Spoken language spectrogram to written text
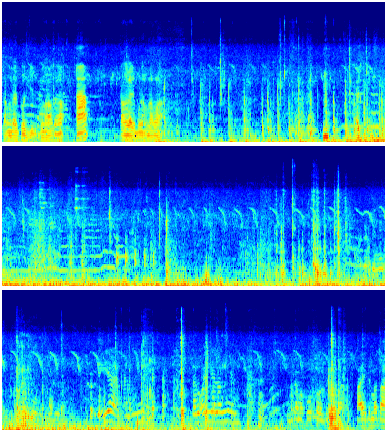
Tanggal ko, jadi bunuhan ko na. Ha? Tanggal, bunuhan na ko na. Ay. Hindi yan, alam niyo. Laruan niya lang yan. Baka maputol. Kita na. Tayo di mata.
